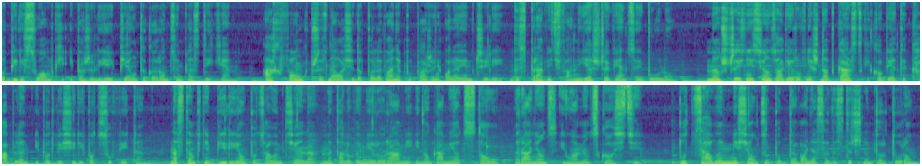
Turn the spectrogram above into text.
Topili słomki i parzyli jej pięty gorącym plastikiem. Ach Fong przyznała się do polewania poparzeń olejem chili, by sprawić fan jeszcze więcej bólu. Mężczyźni związali również nadgarstki kobiety kablem i podwiesili pod sufitem. Następnie bili ją po całym ciele metalowymi rurami i nogami od stołu, raniąc i łamiąc kości. Po całym miesiącu poddawania sadystycznym torturom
